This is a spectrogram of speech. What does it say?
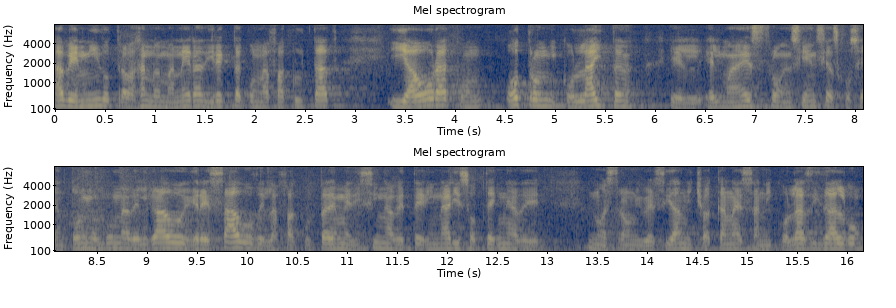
ha venido trabajando de manera directa con la facultad y ahora con otro Nicolaita el, maestro en ciencias José Antonio Luna Delgado, egresado de la Facultad de Medicina Veterinaria y Zootecnia de nuestra Universidad Michoacana de San Nicolás de Hidalgo,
